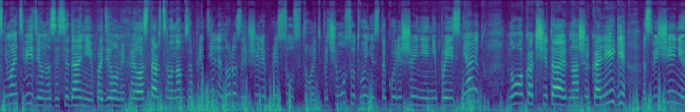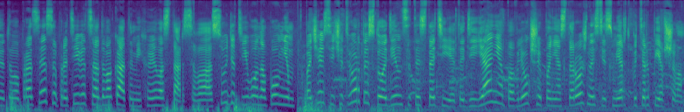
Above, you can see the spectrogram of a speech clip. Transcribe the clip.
Снимать видео на заседании по делу Михаила Старцева нам запретили, но разрешили присутствовать. Почему суд вынес такое решение, не поясняют. Но, как считают наши коллеги, освещению этого процесса противятся адвокаты Михаила Старцева. Осудят его, напомним, по части 4 111 статьи. Это деяние, повлекшее по неосторожности смерть потерпевшего.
